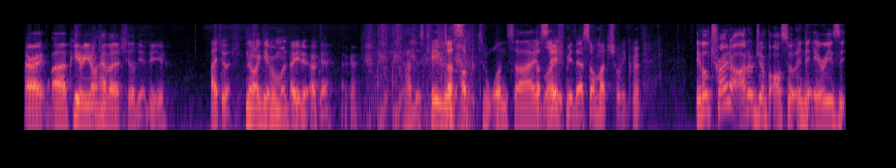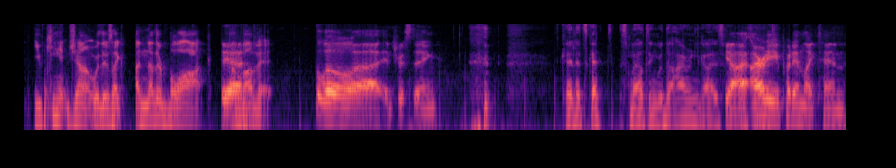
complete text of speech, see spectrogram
All right, uh, Peter, you don't have a shield yet, do you? I do it. No, I gave him one. Oh, you do. Okay, okay. God, this cave goes Just- up to one side. That like, saved me there so much. Holy crap. It'll try to auto jump also into areas that you can't jump, where there's like another block Yeah. above it. It's a little uh, interesting. Okay, let's get smelting with the iron, guys. Yeah, I, I already put in like ten.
